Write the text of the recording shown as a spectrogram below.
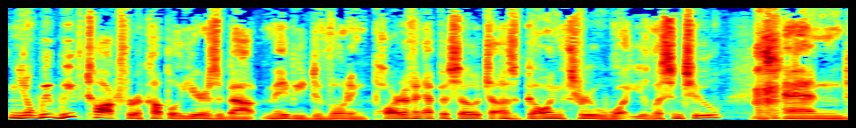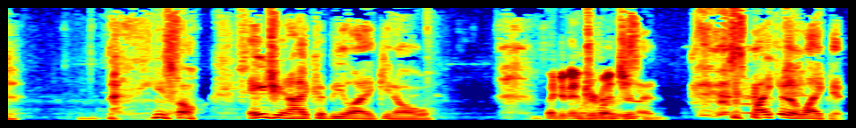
You know, we, we've talked for a couple of years about maybe devoting part of an episode to us going through what you listen to. And, you know, AJ and I could be like, you know, like an what- what intervention. spike it or like it.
